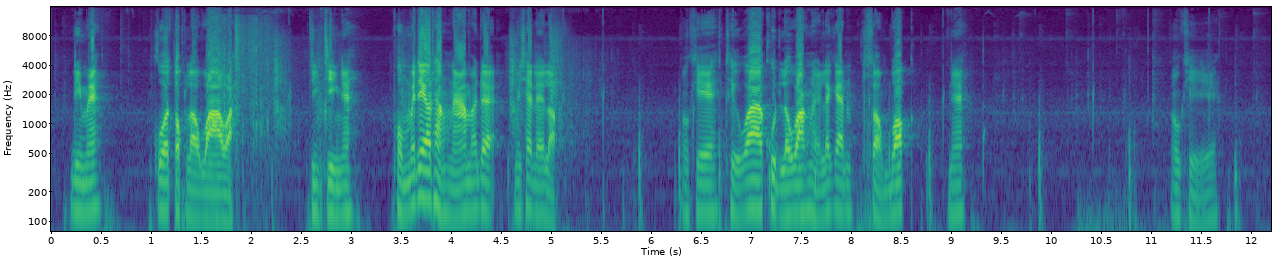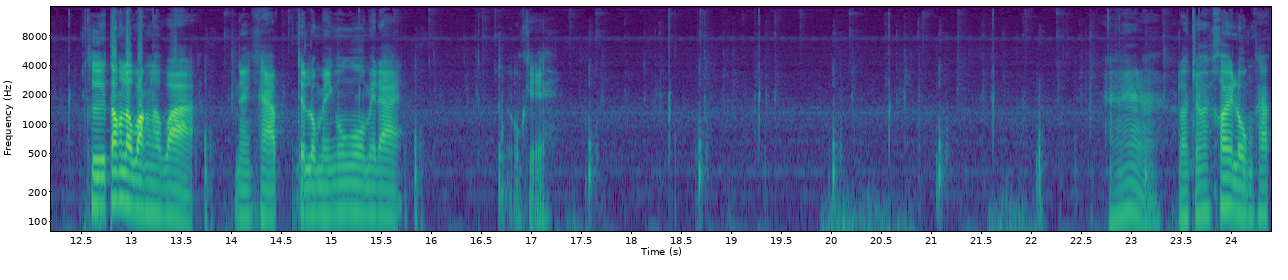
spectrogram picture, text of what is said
ๆ ดีไหมกลัวตกลาวาว่ะ จริงๆนะผมไม่ได้เอาถังน้ำมาด้วย ไม่ใช่เลยหรอกโอเค ถือว่าขุดระวังหน่อยแล้วกันสองบล็อกนะโอเค คือต้องระวังลาวานะครับ จะลงไปโง่ๆไม่ได้ โอเค อ่า เราจะค่อยๆลงครับ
